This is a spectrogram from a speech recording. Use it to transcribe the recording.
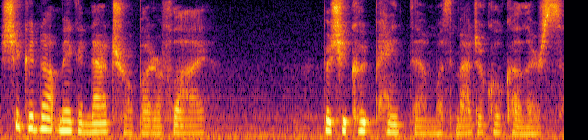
She could not make a natural butterfly, but she could paint them with magical colors.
